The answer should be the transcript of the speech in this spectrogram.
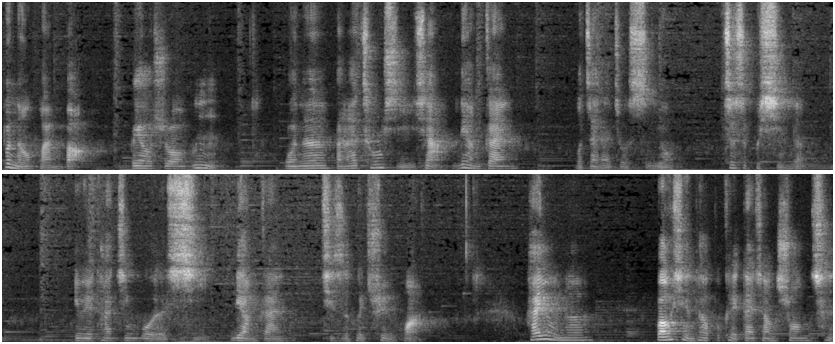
不能环保，不要说嗯，我呢把它冲洗一下，晾干。我再来做使用，这是不行的，因为它经过了洗晾干，其实会脆化。还有呢，保险套不可以带上双层，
